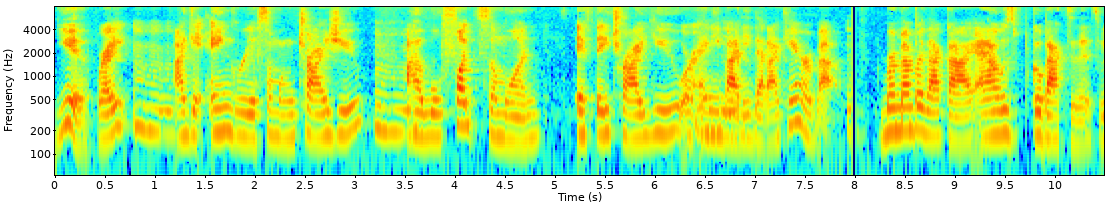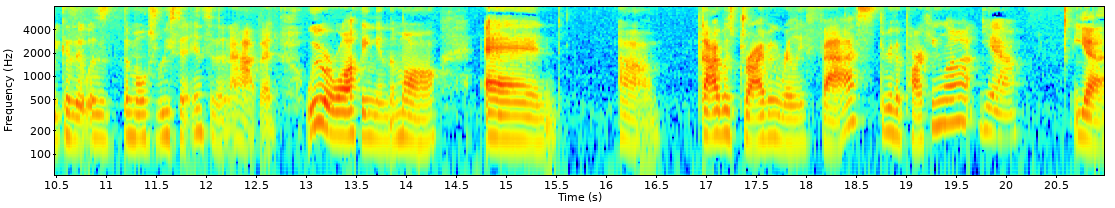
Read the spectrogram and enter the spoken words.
you, right? Mm-hmm. I get angry if someone tries you. Mm-hmm. I will fight someone if they try you or anybody that I care about. Remember that guy, and I always go back to this because it was the most recent incident that happened. We were walking in the mall, and um, guy was driving really fast through the parking lot. Yeah. Yeah,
